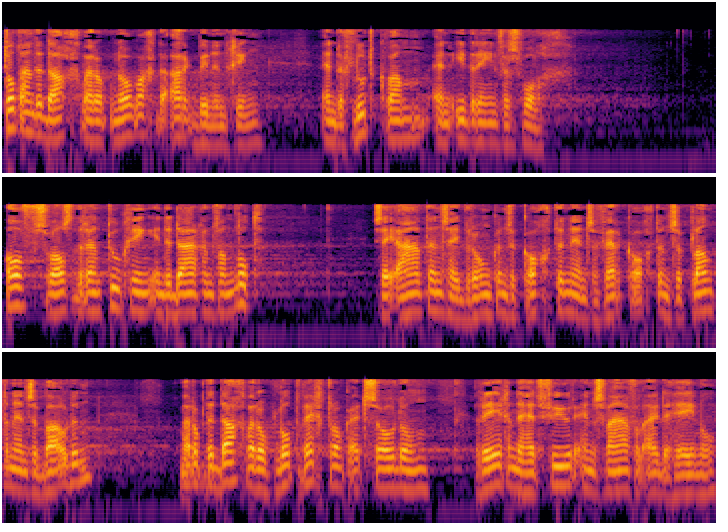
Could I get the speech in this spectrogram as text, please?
tot aan de dag waarop Noach de ark binnenging en de vloed kwam en iedereen verzwolg. Of zoals het eraan toeging in de dagen van Lot. Zij aten, zij dronken, ze kochten en ze verkochten, ze planten en ze bouwden. Maar op de dag waarop Lot wegtrok uit Sodom, regende het vuur en zwavel uit de hemel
